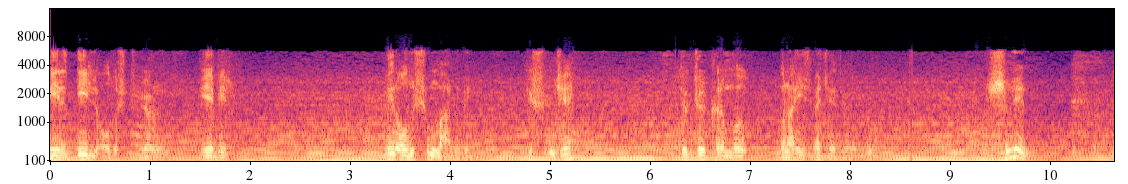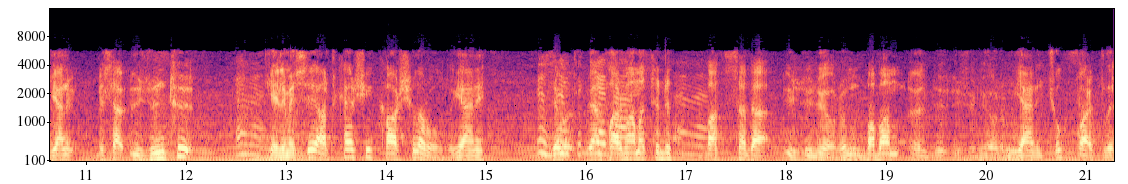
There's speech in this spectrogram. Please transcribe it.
bir dil oluşturuyoruz diye bir bir oluşum vardı bir düşünce. Döktür Kırım bu- buna hizmet ediyor. Şimdi yani mesela üzüntü Evet. kelimesi artık her şey karşılar oldu. Yani Üzüntü, ben keder. parmağıma tırnak Evet. batsa da üzülüyorum. Babam öldü üzülüyorum. Yani çok farklı.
